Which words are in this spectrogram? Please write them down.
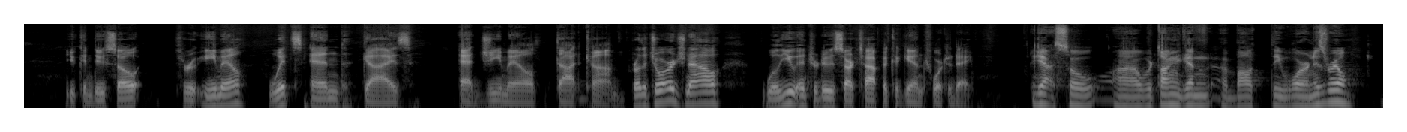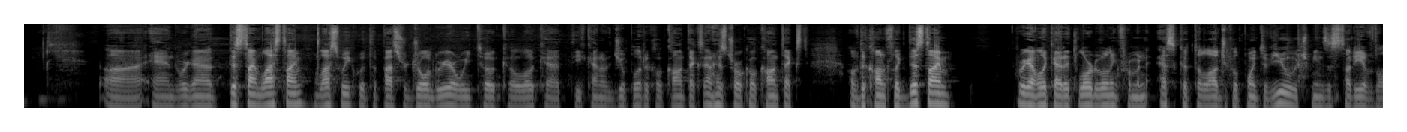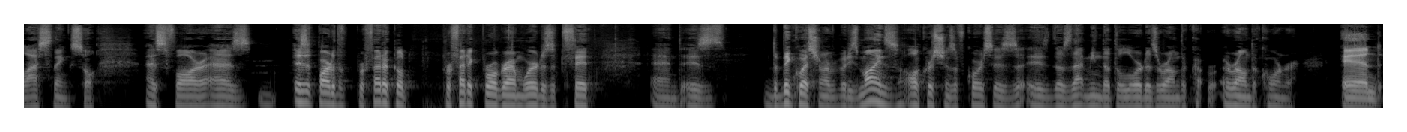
you can do so through email witsendguys at gmail.com brother george now will you introduce our topic again for today Yeah, so uh, we're talking again about the war in Israel. Uh, and we're to, this time, last time, last week with the Pastor Joel Greer, we took a look at the kind of geopolitical context and historical context of the conflict. This time, we're to look at it, Lord willing, from an eschatological point of view, which means the study of the last things. So, as far as is it part of the prophetical prophetic program? Where does it fit? And is the big question on everybody's minds, all Christians, of course, is is does that mean that the Lord is around the around the corner? and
